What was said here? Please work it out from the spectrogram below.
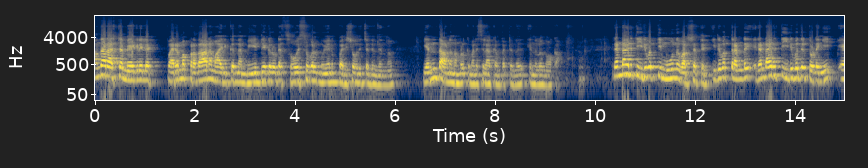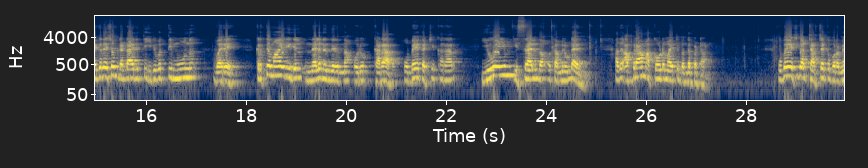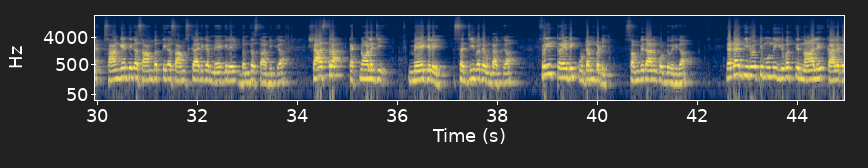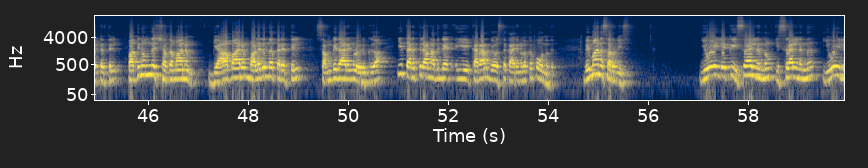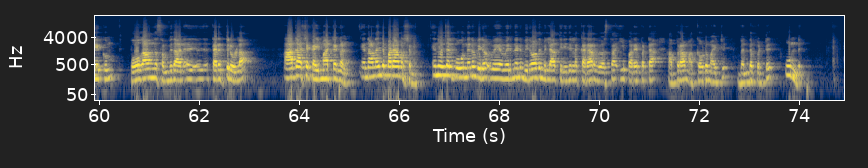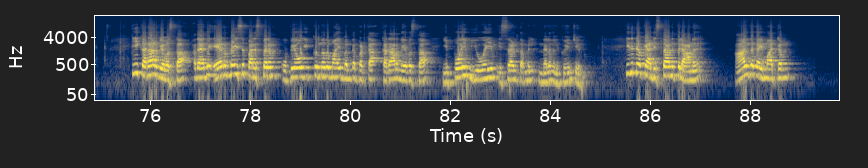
അന്താരാഷ്ട്ര മേഖലയിലെ പരമപ്രധാനമായിരിക്കുന്ന മീഡിയകളുടെ സോഴ്സുകൾ മുഴുവനും പരിശോധിച്ചതിൽ നിന്ന് എന്താണ് നമ്മൾക്ക് മനസ്സിലാക്കാൻ പറ്റുന്നത് എന്നുള്ളത് നോക്കാം. രണ്ടായിരത്തി ഇരുപത്തി മൂന്ന് വർഷത്തിൽ ഇരുപത്തിരണ്ട് രണ്ടായിരത്തി ഇരുപതിൽ തുടങ്ങി ഏകദേശം രണ്ടായിരത്തി ഇരുപത്തി മൂന്ന് വരെ കൃത്യമായ രീതിയിൽ നിലനിന്നിരുന്ന ഒരു കരാർ ഉഭയകക്ഷി കരാർ യു എയും ഇസ്രായേലും തമ്മിലുണ്ടായിരുന്നു. അത് അബ്രാം അക്കൗണ്ടുമായിട്ട് ബന്ധപ്പെട്ടാണ്. ഉഭയകക്ഷി ചർച്ചയ്ക്ക് പുറമെ സാങ്കേതിക സാമ്പത്തിക സാംസ്കാരിക മേഖലയിൽ ബന്ധം സ്ഥാപിക്കുക ശാസ്ത്ര ടെക്നോളജി മേഖലയിൽ സജീവത ഉണ്ടാക്കുക ഫ്രീ ട്രേഡിംഗ് ഉടമ്പടി സംവിധാനം കൊണ്ടുവരിക. രണ്ടായിരത്തി ഇരുപത്തി മൂന്ന് ഇരുപത്തിനാല് കാലഘട്ടത്തിൽ പതിനൊന്ന് ശതമാനം വ്യാപാരം വളരുന്ന തരത്തിൽ സംവിധാനങ്ങൾ ഒരുക്കുക. ഈ തരത്തിലാണ് അതിന്റെ ഈ കരാർ വ്യവസ്ഥ കാര്യങ്ങളൊക്കെ പോകുന്നത്. വിമാന സർവീസ്. യു എയിലേക്ക് ഇസ്രായേലിൽ നിന്നും ഇസ്രായേലിൽ നിന്ന് യു എയിലേക്കും പോകാവുന്ന സംവിധാന തരത്തിലുള്ള ആകാശ കൈമാറ്റങ്ങൾ എന്നാണ് അതിന്റെ പരാമർശം. എന്ന് വെച്ചാൽ പോകുന്നതിനും വിരോ വരുന്നതിനും വിരോധമില്ലാത്ത രീതിയിലുള്ള കരാർ വ്യവസ്ഥ ഈ പറയപ്പെട്ട അബ്രാം അക്കൗണ്ടുമായിട്ട് ബന്ധപ്പെട്ട് ഉണ്ട്. ഈ കരാർ വ്യവസ്ഥ അതായത് എയർബേസ് പരസ്പരം ഉപയോഗിക്കുന്നതുമായി ബന്ധപ്പെട്ട കരാർ വ്യവസ്ഥ ഇപ്പോഴും യു എയും ഇസ്രായേൽ തമ്മിൽ നിലനിൽക്കുകയും ചെയ്യുന്നു. ഇതിന്റെയൊക്കെ അടിസ്ഥാനത്തിലാണ് ആയുധ കൈമാറ്റം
